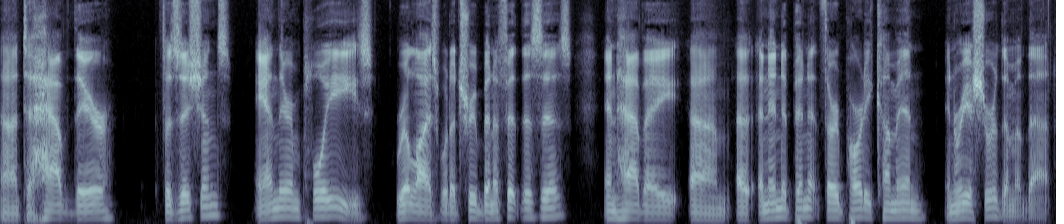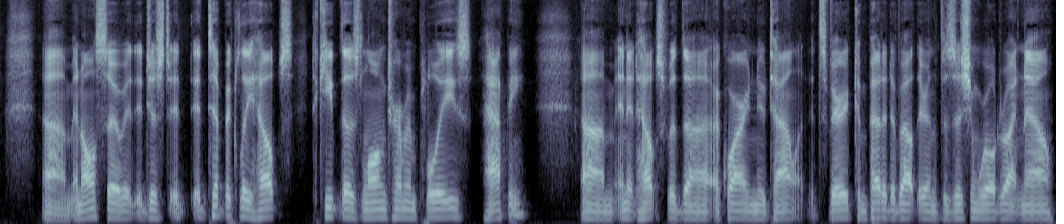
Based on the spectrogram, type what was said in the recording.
to have their physicians and their employees realize what a true benefit this is and have a, um, a an independent third party come in and reassure them of that. Um, and also, it, it just it, it typically helps to keep those long term employees happy um, and it helps with uh, acquiring new talent. It's very competitive out there in the physician world right now,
